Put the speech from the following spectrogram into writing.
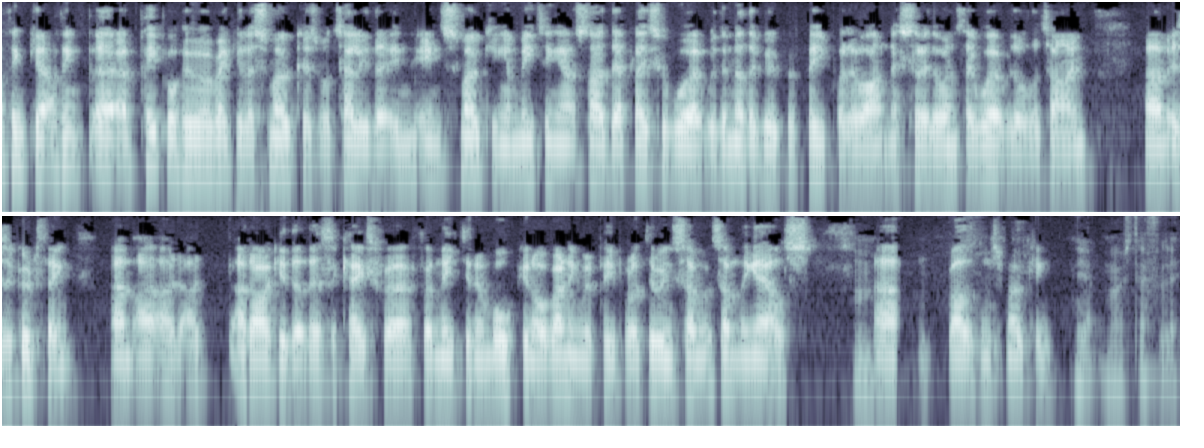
I think uh, I think uh, people who are regular smokers will tell you that in, in smoking and meeting outside their place of work with another group of people who aren't necessarily the ones they work with all the time um, is a good thing. Um, I, would argue that there's a case for, for meeting and walking or running with people or doing some, something else mm. um, rather than smoking. Yeah, most definitely.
